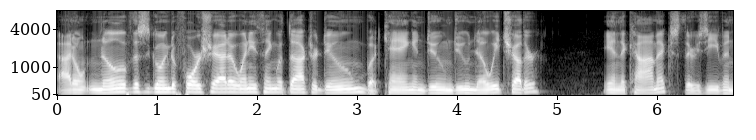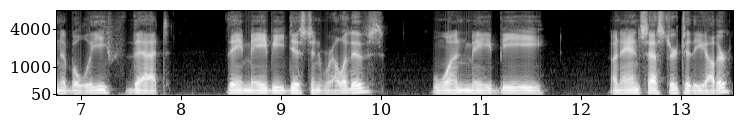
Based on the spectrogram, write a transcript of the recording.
I don't know if this is going to foreshadow anything with Doctor Doom, but Kang and Doom do know each other in the comics. There's even a belief that they may be distant relatives. One may be an ancestor to the other,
